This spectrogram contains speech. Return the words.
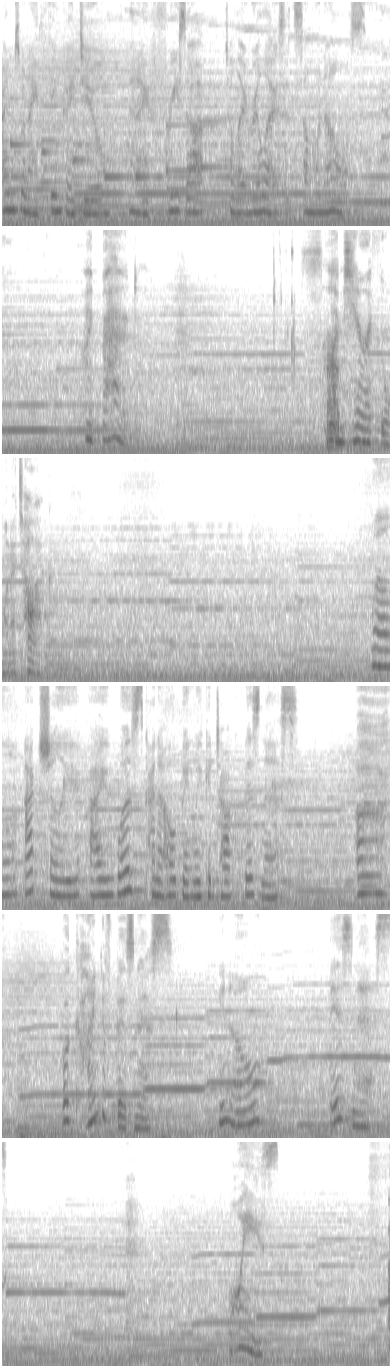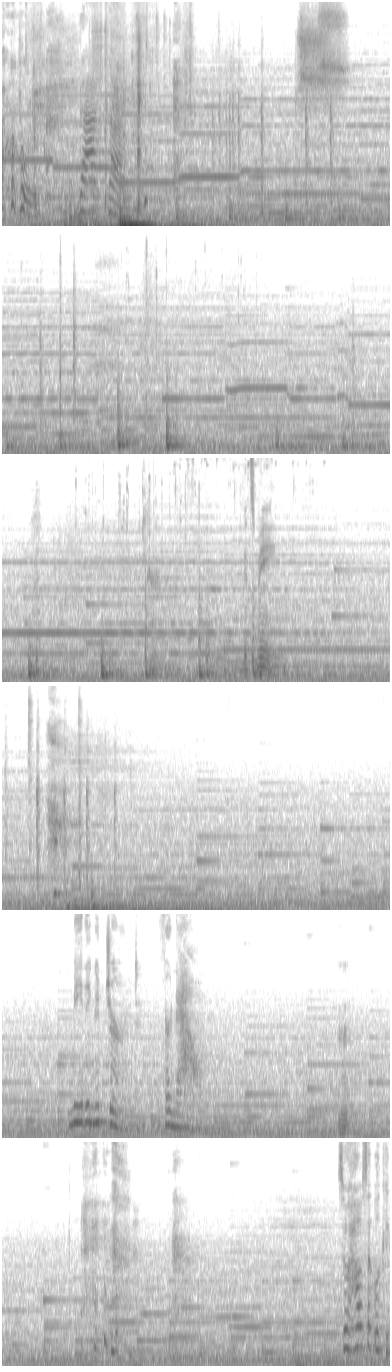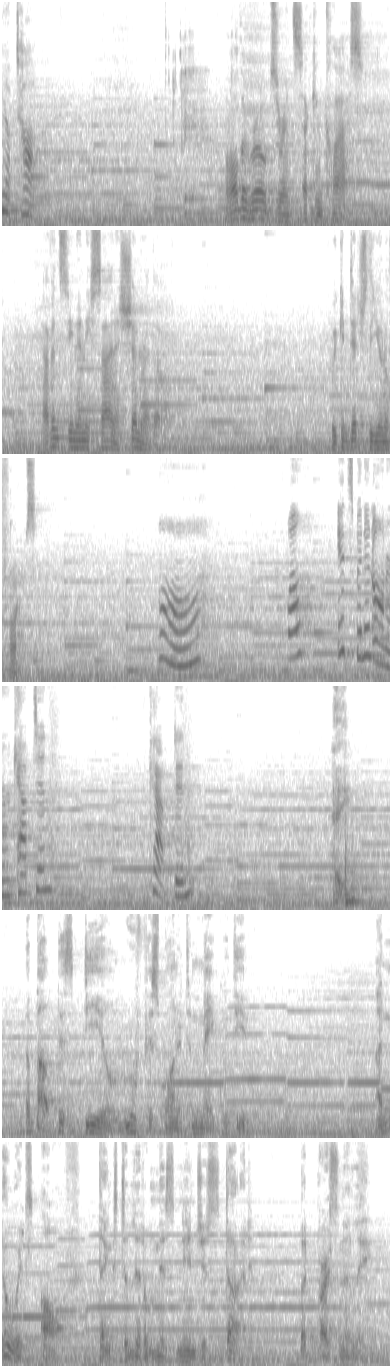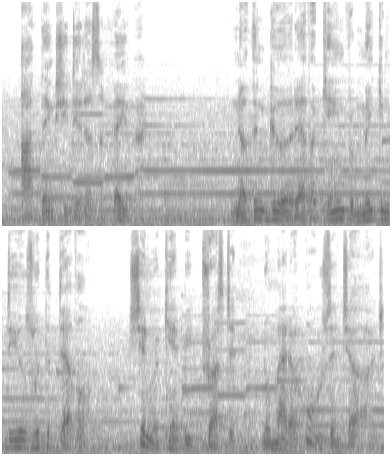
times when I think I do, and I freeze up till I realize it's someone else. I bet. I'm here if you want to talk. Well, actually, I was kind of hoping we could talk business. Uh, what kind of business? You know, business. It's me. Meeting adjourned for now. Hmm? so how's it looking up top? All the robes are in second class. Haven't seen any sign of Shinra, though. We can ditch the uniforms. Aww. Well, it's been an honor, Captain. Captain. Hey, about this deal Rufus wanted to make with you. I know it's off, thanks to little Miss Ninja Stud, but personally, deals with the devil. Shinra can't be trusted, no matter who's in charge.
